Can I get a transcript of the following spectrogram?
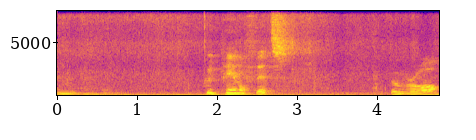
and good panel fits overall.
